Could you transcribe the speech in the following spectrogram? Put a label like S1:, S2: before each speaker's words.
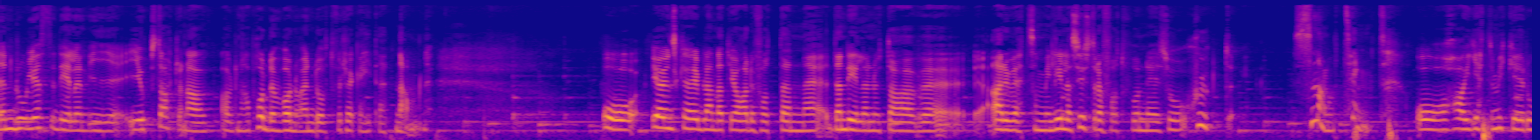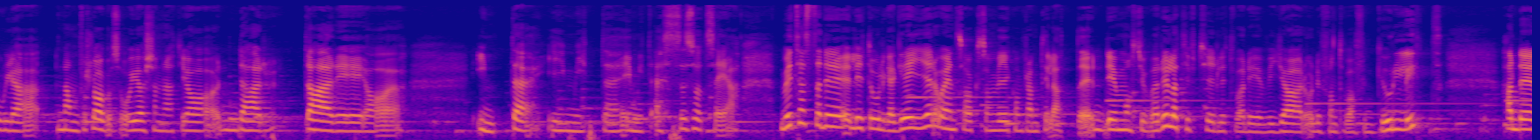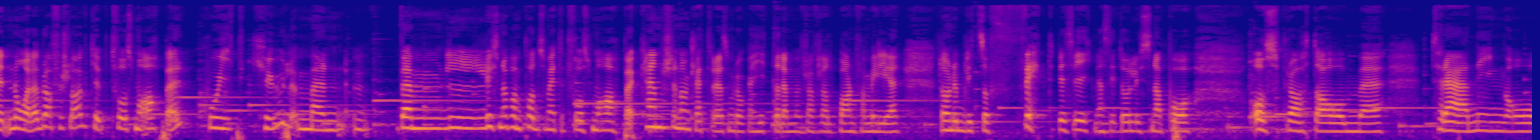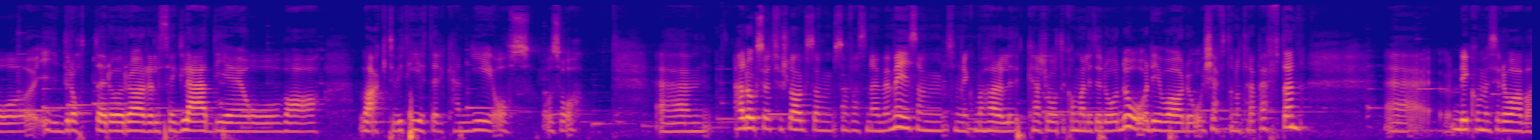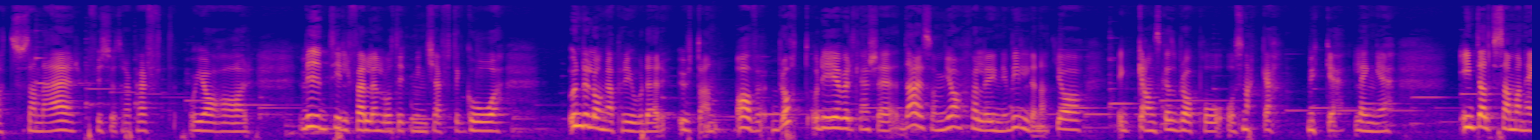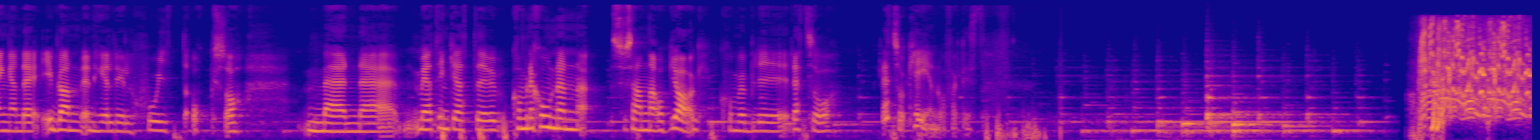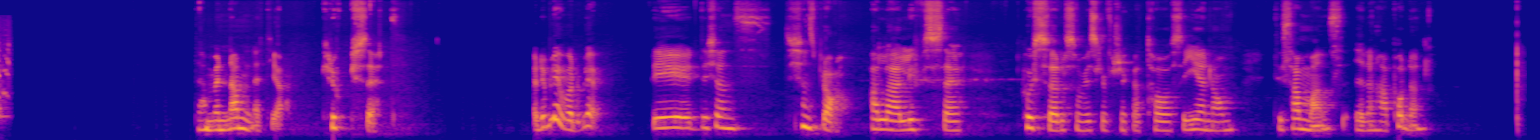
S1: den roligaste delen i, i uppstarten av, av den här podden var nog ändå att försöka hitta ett namn. Och jag önskar ibland att jag hade fått den, eh, den delen utav eh, arvet som min lilla syster har fått för hon är så sjukt snabbtänkt och har jättemycket roliga namnförslag och så och jag känner att jag, där, där är jag inte i mitt, eh, i mitt esse så att säga. Men vi testade lite olika grejer och en sak som vi kom fram till att eh, det måste ju vara relativt tydligt vad det är vi gör och det får inte vara för gulligt. Hade några bra förslag, typ två små apor. Skitkul men vem lyssnar på en podd som heter Två små apor? Kanske någon klättrare som råkar hitta den men framförallt barnfamiljer. De hade blivit så fett besvikna att sitta och lyssna på oss prata om eh, träning och idrotter och rörelseglädje och vad, vad aktiviteter kan ge oss och så. Um, hade också ett förslag som, som fastnade med mig som, som ni kommer höra lite, kanske återkomma lite då och då och det var då käften och terapeuten. Uh, det kommer sig då av att Susanna är fysioterapeut och jag har vid tillfällen låtit min käft gå under långa perioder utan avbrott och det är väl kanske där som jag faller in i bilden att jag är ganska bra på att snacka mycket länge. Inte alltid sammanhängande, ibland en hel del skit också. Men, eh, men jag tänker att eh, kombinationen Susanna och jag kommer bli rätt så, rätt så okej okay ändå faktiskt.
S2: Det här med namnet ja, Kruxet. Ja, det blev vad det blev. Det, det, känns, det känns bra. Alla livspussel eh, som vi ska försöka ta oss igenom tillsammans i den här podden.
